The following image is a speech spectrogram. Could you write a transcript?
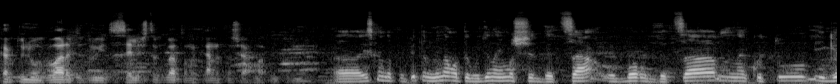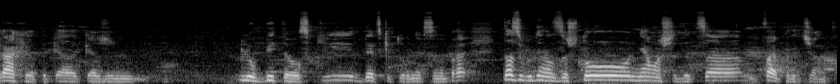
както ни отговарят и другите селища, когато наканят на шахматни турнири. Искам да попитам, миналата година имаше деца, отбор от деца, на които играха, така да кажем, любителски, детски турнир се направи. Тази година защо нямаше деца? Това е причината.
